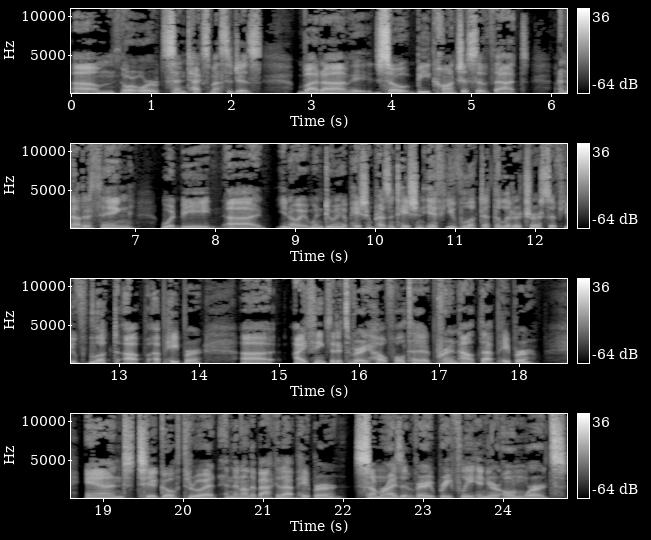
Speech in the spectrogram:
um, or or send text messages. But uh, so be conscious of that. Another thing would be, uh, you know, when doing a patient presentation, if you've looked at the literature, so if you've looked up a paper, uh, I think that it's very helpful to print out that paper and to go through it, and then on the back of that paper, summarize it very briefly in your own words.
